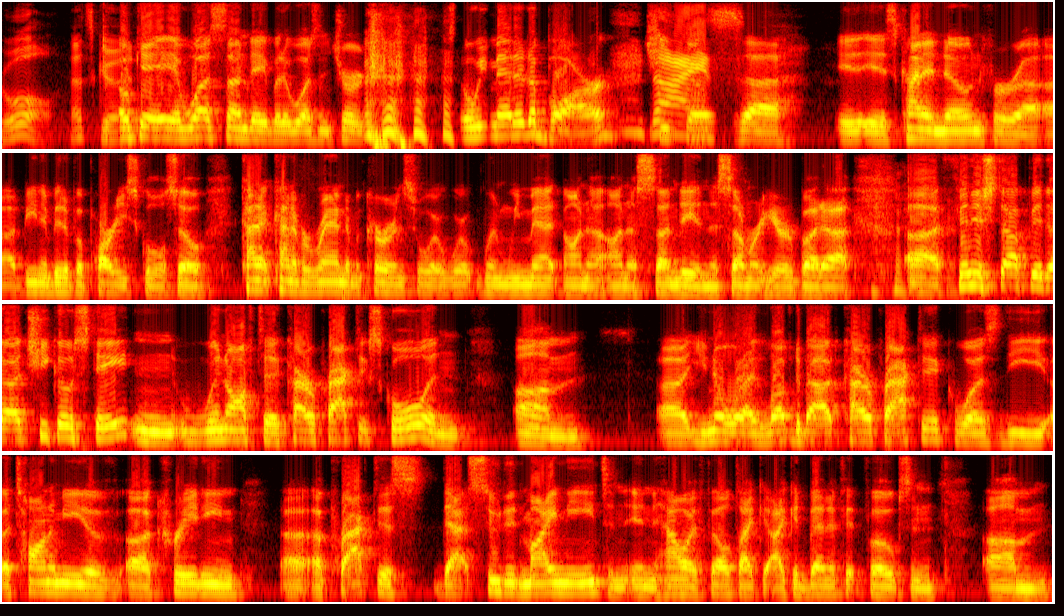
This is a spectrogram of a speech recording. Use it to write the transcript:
Cool. That's good. Okay, it was Sunday, but it wasn't church. so we met at a bar. Nice. Chico's, uh, is kind of known for uh, uh, being a bit of a party school. So kind of kind of a random occurrence when we met on a, on a Sunday in the summer here. But uh, uh, finished up at uh, Chico State and went off to chiropractic school. And um, uh, you know what I loved about chiropractic was the autonomy of uh, creating uh, a practice that suited my needs and, and how I felt I, c- I could benefit folks. And um,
